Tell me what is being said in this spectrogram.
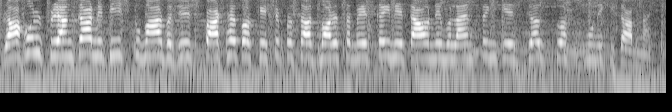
राहुल प्रियंका नीतीश कुमार ब्रजेश पाठक और केशव प्रसाद मौर्य समेत कई नेताओं ने मुलायम सिंह के जल्द स्वस्थ होने की कामना की।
